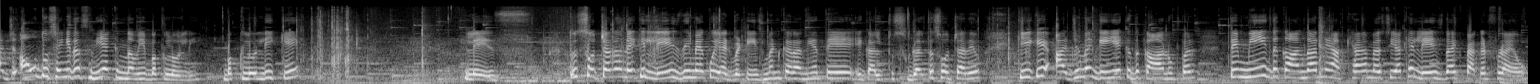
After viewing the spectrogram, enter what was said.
ਅੱਜ ਆਉਂ ਤੁसेंगी ਦੱਸਣੀ ਹੈ ਇੱਕ ਨਵੀਂ ਬਕਲੋਲੀ। ਬਕਲੋਲੀ ਕੇ ਲੇਜ਼। ਤੁਸੀਂ ਸੋਚਾ ਤਾਂ ਨਹੀਂ ਕਿ ਲੇਜ਼ ਦੀ ਮੈਂ ਕੋਈ ਐਡਵਰਟਾਈਜ਼ਮੈਂਟ ਕਰਾਨੀ ਹੈ ਤੇ ਇਹ ਗੱਲ ਤੁਸੀਂ ਗਲਤ ਸੋਚਾ ਰਹੇ ਹੋ ਕਿ ਕਿ ਅੱਜ ਮੈਂ ਗਈ ਇੱਕ ਦੁਕਾਨ ਉੱਪਰ ਤੇ ਮੀ ਦੁਕਾਨਦਾਰ ਨੇ ਆਖਿਆ, ਮੈਂ ਉਸੇ ਆਖਿਆ, ਲੇਜ਼ ਦਾ ਇੱਕ ਪੈਕਟ ਫੜਾਇਓ।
